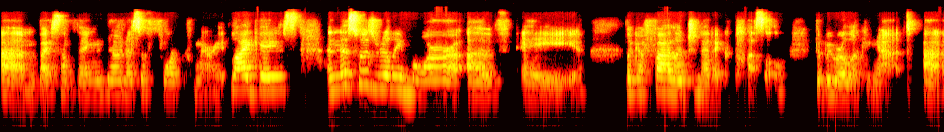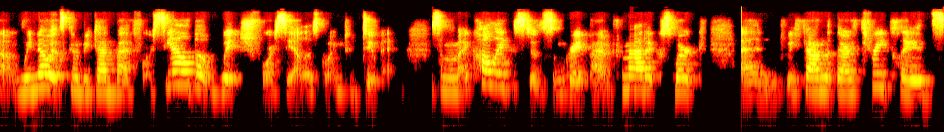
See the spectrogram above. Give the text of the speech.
um, by something known as a 4-coumarate ligase. And this was really more of a like a phylogenetic puzzle that we were looking at. Um, we know it's going to be done by 4CL, but which 4CL is going to do it? Some of my colleagues did some great bioinformatics work, and we found that there are three clades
